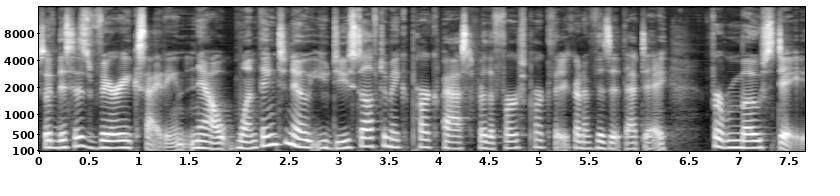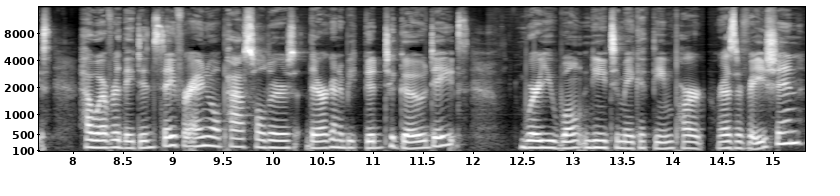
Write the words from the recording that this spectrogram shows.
So this is very exciting. Now, one thing to note, you do still have to make a park pass for the first park that you're going to visit that day for most days. However, they did say for annual pass holders, there are going to be good to go dates where you won't need to make a theme park reservation.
